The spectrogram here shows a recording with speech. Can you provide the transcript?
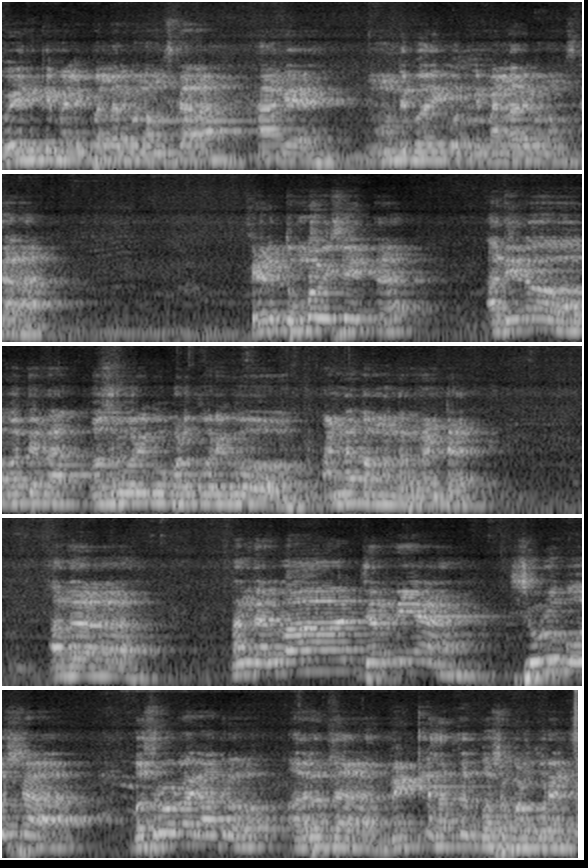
ವೇದಿಕೆ ಮೇಲೆ ಎಲ್ಲರಿಗೂ ನಮಸ್ಕಾರ. ಹಾಗೆ ಮುಂದೆ ಬರಿ ಕೂತ್ ನಿಮ್ಮೆಲ್ಲರಿಗೂ ನಮಸ್ಕಾರ. ಹೇಳಿ, ತುಂಬಾ ವಿಷಯ ಇತ್ತು. ಅದೇನೋ ಗೊತ್ತಿಲ್ಲ. ಹೊಸರೂರಿಗೂ ಬಳಕೂರಿಗೂ ಅಣ್ಣ ತಮ್ಮಂದ್ರ ನಂಟ. ಅದ ನಂದೆಲ್ಲ ಜರ್ನಿಯ ಶುರು ಬಹುಶಃ ಬಸರೂರಾಗಾದ್ರೂ ಅದರದ ಮೆಟ್ಲು ಹತ್ತದ ಬಹುಶಃ ಬಳಕೂರಿ ಅಂತ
